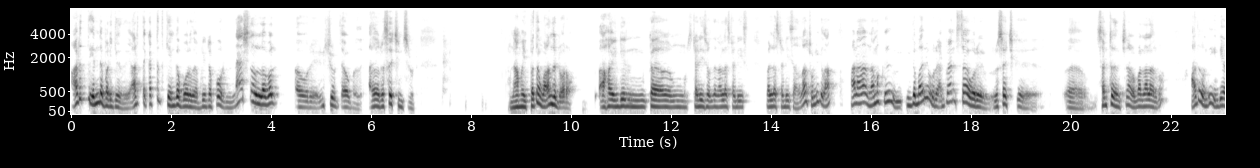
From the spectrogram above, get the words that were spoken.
அடுத்து என்ன படிக்கிறது அடுத்த கட்டத்துக்கு எங்கே போகிறது அப்படின்றப்போ ஒரு நேஷ்னல் லெவல் ஒரு இன்ஸ்டியூட் தேவைப்படுது. அதாவது ரிசர்ச் இன்ஸ்டியூட் நாம் இப்போ தான் வளர்ந்துட்டு வரோம். ஆஹா இந்தியன் க ஸ்டடீஸ் வந்து நல்ல ஸ்டடீஸ் வெள்ள ஸ்டடீஸ் அதெல்லாம் சொல்லிக்கலாம். ஆனால் நமக்கு இந்த மாதிரி ஒரு அட்வான்ஸ்டாக ஒரு ரிசர்ச்க்கு சென்டர் இருந்துச்சுன்னா ரொம்ப நல்லா இருக்கும். அது வந்து இந்தியா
